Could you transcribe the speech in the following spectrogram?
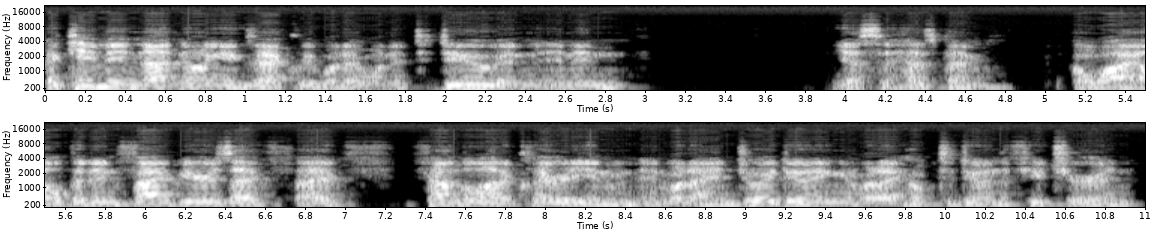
I came in not knowing exactly what I wanted to do, and and in yes, it has been a while, but in five years, I've I've found a lot of clarity in, in what I enjoy doing and what I hope to do in the future. And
